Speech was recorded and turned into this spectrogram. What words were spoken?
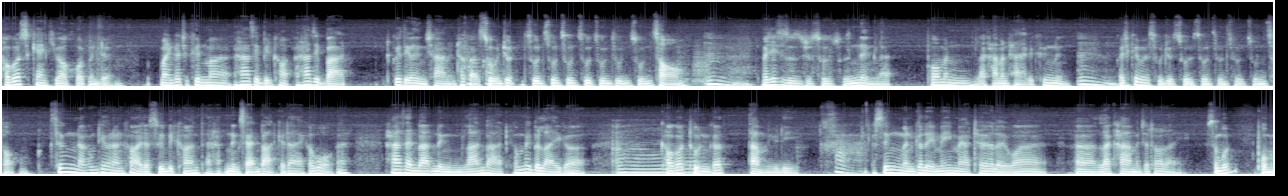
เขาก็สแกน QR code เหมือนเดิม มันก็จะขึ้นมา50บิตคอยน์50บาทก๋วยเตี๋ยวหนึ่งชามเท่ากับเท่ากับ0.0000002อืมไม่ใช่0.001แล้วเพราะมันราคามันหายไปครึ่งหนึ่งอืมก็จะขึ้นเป็น0.00002ซึ่งนักท่องเที่ยวนั้นเขาอาจจะซื้อบิตคอยน์แต่1 0 0 0 0 0บาทก็ได้เขาบอกนะ5 0 0 0 0บาท1ล้านบาทก็ไม่เป็นไรก็อ๋อเขาก็ทุนก็ต่ำอยู่ดีค่ะซึ่งมันก็เลยไม่ matter เลยว่าอ่า ราคามันจะเท่าไหร่ สมมติผม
